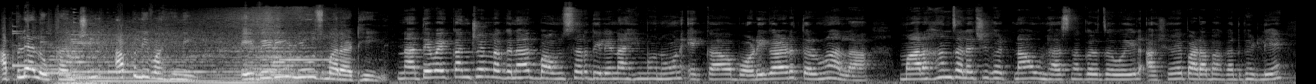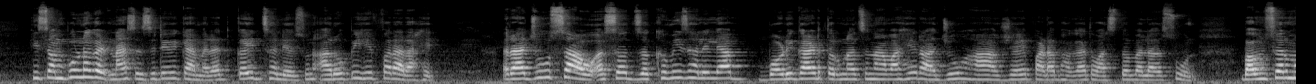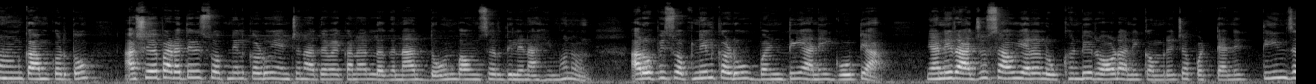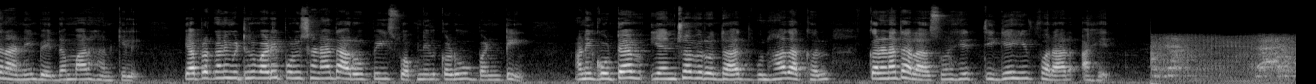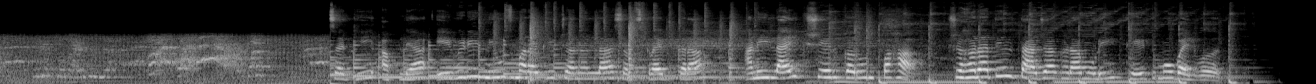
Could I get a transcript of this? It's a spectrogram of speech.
आपल्या लोकांची आपली वाहिनी. ABD news Marathi. नातेवाईकांच्या लग्नात बाउन्सर दिले नाही म्हणून एका बॉडीगार्ड तरुणाला मारहाण झाल्याची घटना उल्हासनगर जवळील आशयपाडा भागात घडली आहे. ही संपूर्ण घटना सीसीटीव्ही कॅमेऱ्यात कैद झाली असून आरोपी हे फरार आहेत. राजू साव असं जखमी झालेल्या बॉडीगार्ड तरुणाचं नाव आहे. राजू हा आशयपाडा भागात वास्तव्याला असून बाउन्सर म्हणून काम करतो. आशयपाड्यातील स्वप्नील कडू यांच्या नातेवाईकांना लग्नात दोन बाउन्सर दिले नाही म्हणून आरोपी स्वप्नील कडू बंटी आणि गोट्या यांनी राजू साव याला लोखंडी रॉड आणि कमरेच्या पट्ट्याने तीन जणांनी बेदम मारहाण केली. या प्रकरणी विठुरवाडी पोलीस ठाण्यात आरोपी स्वप्नील कडू बंटी आणि गोट्या यांच्या विरोधात गुन्हा दाखल करण्यात आला असून हे तिघेही फरार आहेत. साठी आपल्या एबीडी न्यूज मराठी चॅनलला सबस्क्राईब करा आणि लाईक शेअर करून पहा. शहरातील ताज्या घडामोडी थेट मोबाईलवर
